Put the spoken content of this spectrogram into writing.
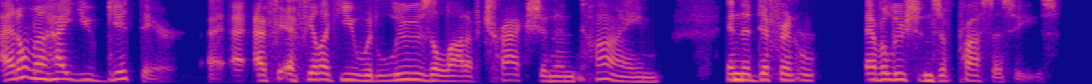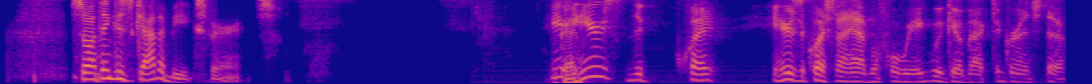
i don't know how you get there I, I, I feel like you would lose a lot of traction and time in the different evolutions of processes so i think it's got to be experience Here, Okay. Here's the que- here's the question I have before we, we go back to Grinch though.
